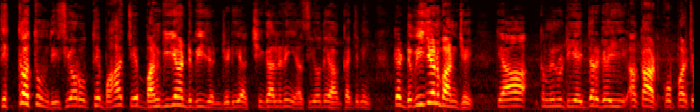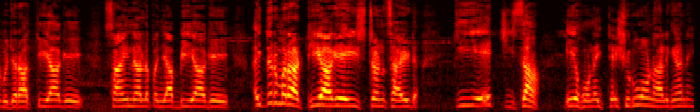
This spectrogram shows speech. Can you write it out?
ਦਿੱਕਤ ਹੁੰਦੀ ਸੀ ਔਰ ਉੱਥੇ ਬਾਅਦ ਚ ਇਹ ਬਣ ਗਈਆਂ ਡਿਵੀਜ਼ਨ ਜਿਹੜੀ ਅੱਛੀ ਗੱਲ ਨਹੀਂ ਅਸੀਂ ਉਹਦੇ ਹੱਕ 'ਚ ਨਹੀਂ ਕਿ ਡਿਵੀਜ਼ਨ ਬਣ ਜੇ। ਕਿ ਆ ਕਮਿਊਨਿਟੀ ਇੱਧਰ ਗਈ ਆ ਘਾਟਕੋਪਰ 'ਚ ਗੁਜਰਾਤੀ ਆ ਗਏ ਸਾਈਂ ਨਾਲ ਪੰਜਾਬੀ ਆ ਗਏ ਇੱਧਰ ਮਰਾਠੀ ਆ ਗਏ ਈਸਟਰਨ ਸਾਈਡ ਕੀ ਇਹ ਚੀਜ਼ਾਂ ਇਹ ਹੁਣ ਇੱਥੇ ਸ਼ੁਰੂ ਹੋਣ ਵਾਲੀਆਂ ਨੇ?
